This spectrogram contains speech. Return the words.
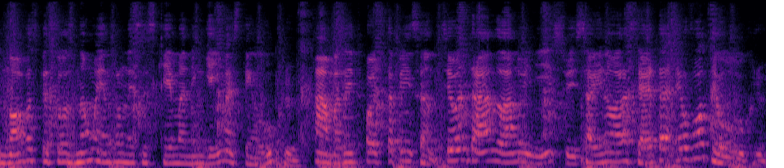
novas pessoas não entram nesse esquema, ninguém mais tem lucro? Ah, mas aí tu pode estar pensando, se eu entrar lá no início e sair na hora certa, eu vou ter o lucro.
